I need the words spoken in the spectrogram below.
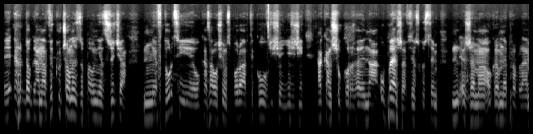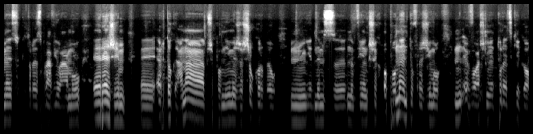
y, Erdogana wykluczony zupełnie z życia mm, w Turcji. Ukazało się sporo artykułów, dzisiaj jeździ Hakan Szukur y, na Uberze, w związku z tym, mm, że ma ogromne problemy, które sprawiła mu reżim y, Erdogana. Przypomnijmy, że Szukur był mm, jednym z no, większych oponentów reżimu właśnie tureckiego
